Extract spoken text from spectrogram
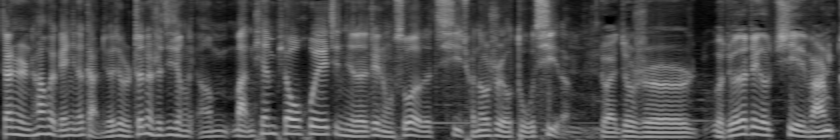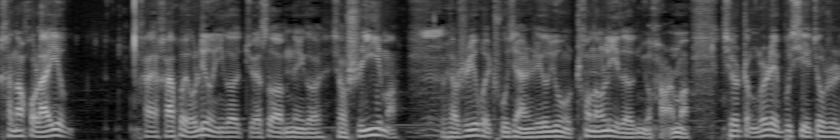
但是他会给你的感觉就是真的是寂静岭，满天飘灰，进去的这种所有的气全都是有毒气的。对，就是我觉得这个戏，反正看到后来又。还还会有另一个角色，那个小十一嘛，小十一会出现，是一个拥有超能力的女孩嘛。其实整个这部戏就是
